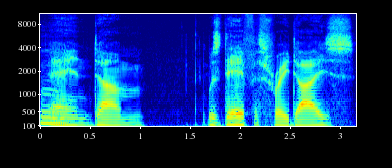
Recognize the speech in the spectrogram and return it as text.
and um, was there for three days.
